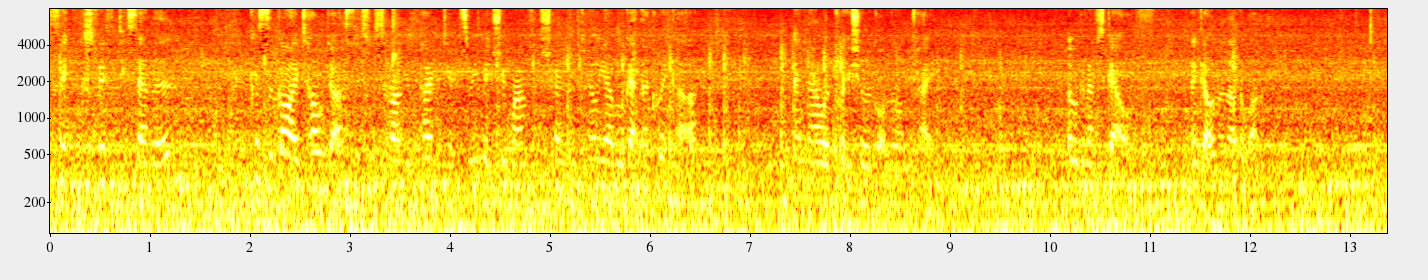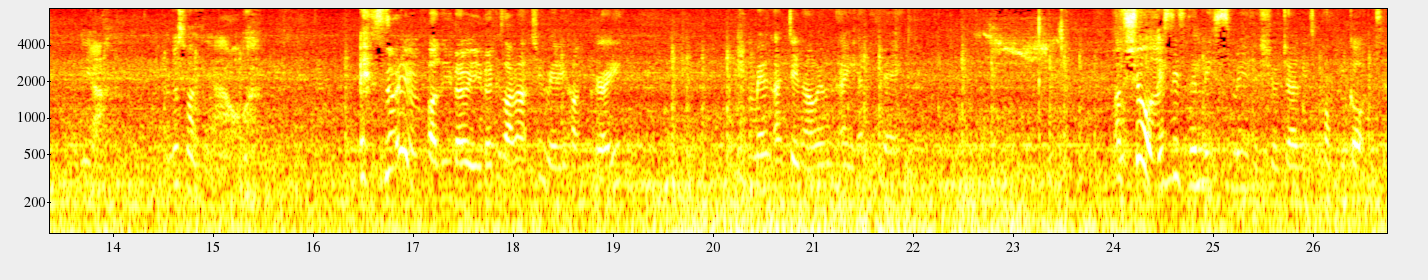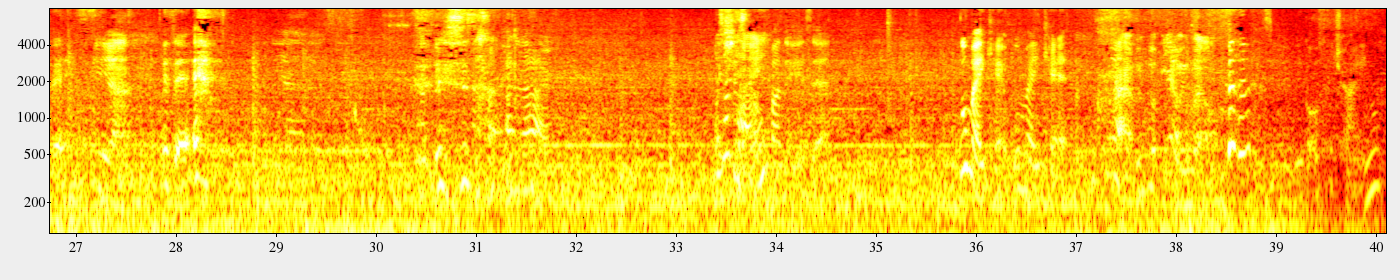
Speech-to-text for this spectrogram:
6.57 because the guy told us this was London Paddington so we literally ran for the train thinking oh yeah we'll get there quicker and now we're pretty sure we got on the wrong train and we're gonna have to get off and get on another one. Yeah, I'm just working out. It's not even funny though either because I'm actually really hungry. We haven't had dinner, we haven't ate anything. I'm sure this is the least smoothest your journey's probably gotten to this. Yeah. Is it? Yeah. This is I don't know. It's just okay. not funny, is it? We'll make it, we'll make it. Yeah, we will. Yeah, we will. so we got off the train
